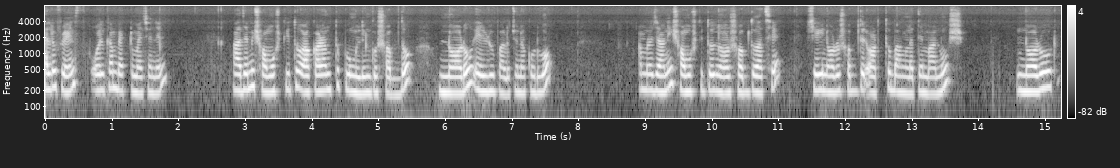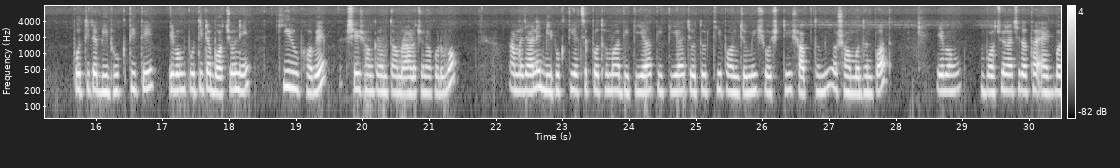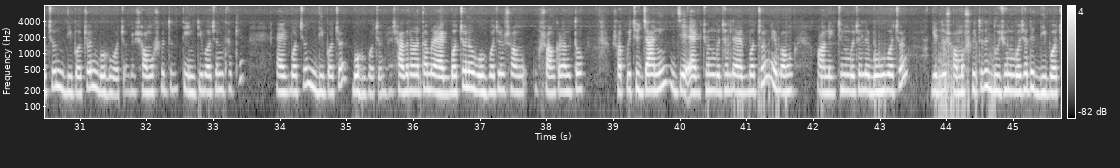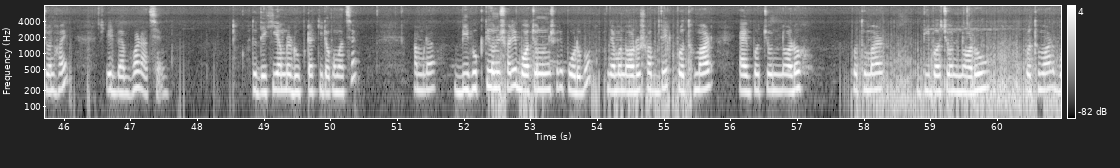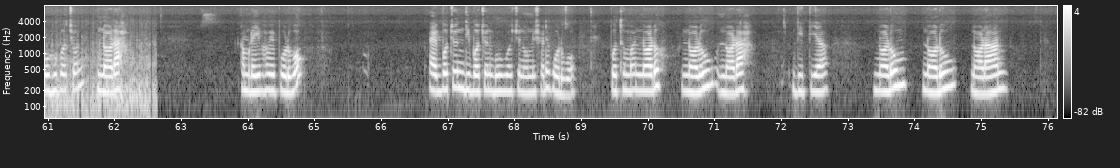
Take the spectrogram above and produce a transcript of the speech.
Hello friends welcome back to my channel আজ আমি সংস্কৃত অকারান্ত, পুংলিঙ্গ শব্দ নর এর রূপ আলোচনা করব। আমরা জানি সংস্কৃত নর শব্দ আছে। সেই নর শব্দের অর্থ বাংলাতে মানুষ। নরর প্রতিটা বিভক্তিতে এবং প্রতিটা বচনে কী রূপ হবে, সেই সংক্রান্ত আমরা আলোচনা করব। আমরা জানি বিভক্তি আছে প্রথমা, দ্বিতীয়া, তৃতীয়া, চতুর্থী, পঞ্চমী, ষষ্ঠী, সপ্তমী ও সম্বোধন পদ এবং বচন আছে তথা এক বচন, দ্বিবচন, বহুবচন। সংস্কৃততে তিনটি বচন থাকে। এক বচন, দ্বিবচন, বহুবচন। সাধারণত আমরা এক বচন ও বহুবচন সংক্রান্ত সব কিছু জানি যে একজন বোঝালে এক বচন এবং অনেকজন বোঝালে বহু বচন কিন্তু সংস্কৃততে দুজন বোঝালে দ্বিবচন হয়, এর ব্যবহার আছে। তো দেখি আমরা রূপটা কীরকম আছে। আমরা বিভক্তি অনুসারে, বচন অনুসারে পড়ব। যেমন নর শব্দের প্রথমার এক বচন নর প্রথমার দ্বিবচন নরৌ, প্রথমার বহুবচন নরাহ। আমরা এইভাবে পড়ব। এক বচন দ্বিবচন, বহুবচন অনুসারে পড়ব। প্রথমার নর, নরৌ, নরাহ। দ্বিতীয়া, নরম, নরৌ, নরান।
